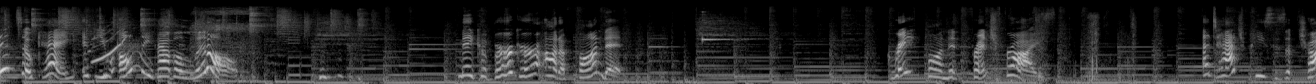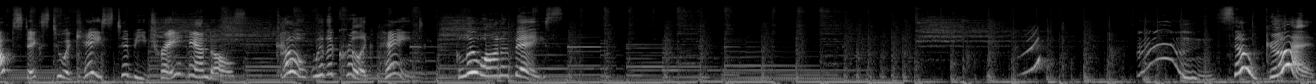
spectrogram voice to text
it's okay if you only have a little. Make a burger out of fondant. Great fondant french fries. Attach pieces of chopsticks to a case to be tray handles. Coat with acrylic paint. Glue on a base. Mmm, so good!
